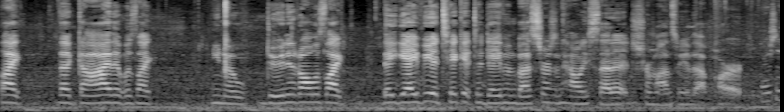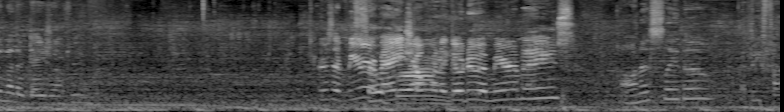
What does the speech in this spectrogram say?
like the guy that was like, you know, doing it all was like they gave you a ticket to Dave and Buster's and how he said it just reminds me of that part. There's another deja vu. There's a mirror So maze. Y'all want to go do a mirror maze? Honestly though, That'd be fun.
